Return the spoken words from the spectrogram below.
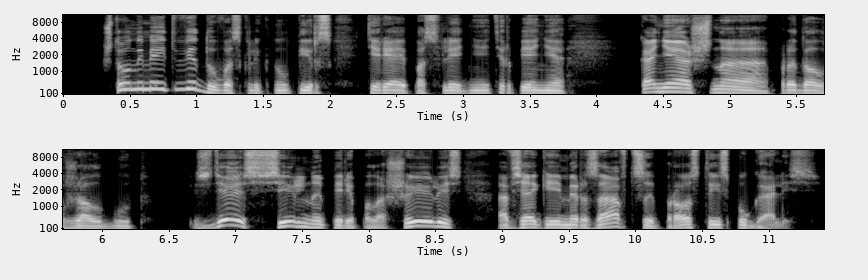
— Что он имеет в виду? — воскликнул Пирс, теряя последнее терпение. — «Конечно», — продолжал Гуд, — «здесь сильно переполошились, а всякие мерзавцы просто испугались.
